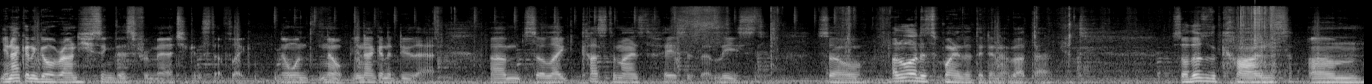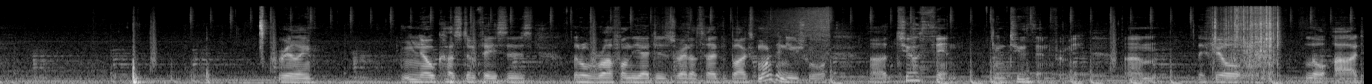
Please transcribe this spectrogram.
you're not gonna go around using this for magic and stuff like no one no you're not gonna do that um, so like customize the faces at least so I'm a little disappointed that they didn't about that so those are the cons um, really no custom faces A little rough on the edges right outside the box more than usual uh, too thin and too thin for me. Um, they feel a little odd.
